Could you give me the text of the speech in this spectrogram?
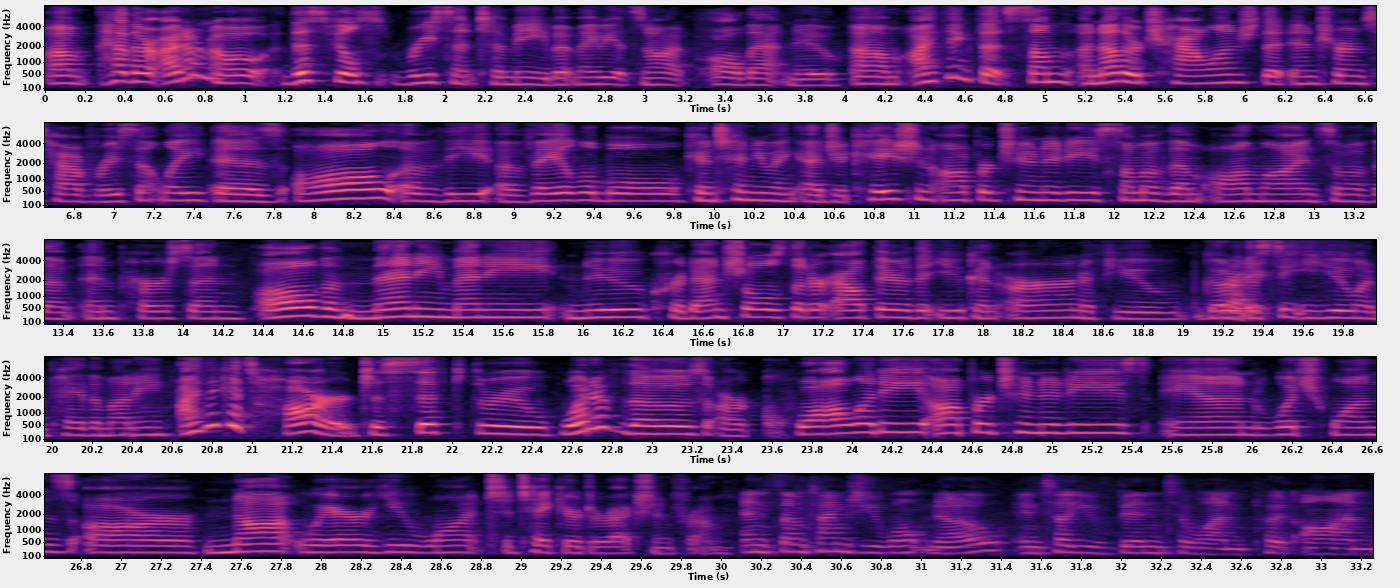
Um, Heather, I don't know. This feels recent to me, but maybe it's not all that new. Um, I think that some another challenge that interns have recently is all of the available continuing education opportunities. Some of them online, some of them in person. All the many, many new credentials that are out there that you can earn if you go Right. to the CEU and pay the money. I think it's hard to sift through what of those are quality opportunities and which ones are not where you want to take your direction from. And sometimes you won't know until you've been to one put on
